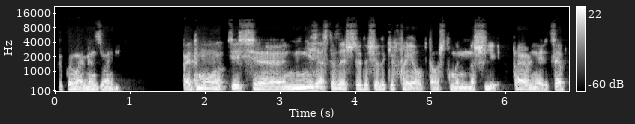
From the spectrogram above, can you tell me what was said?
в какой момент звонить. Поэтому здесь э, нельзя сказать, что это все-таки fail, потому что мы нашли правильный рецепт,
